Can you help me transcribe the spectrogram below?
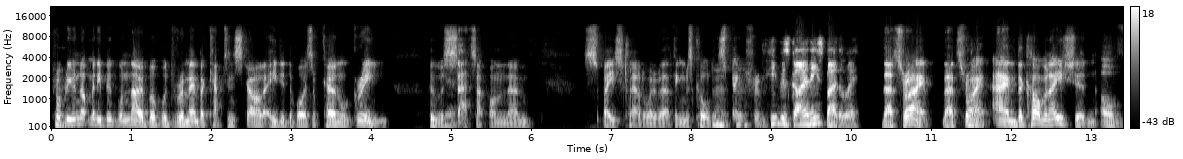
probably mm. not many people know, but would remember Captain Scarlet. He did the voice of Colonel Green, who was yeah. sat up on um, Space Cloud or whatever that thing was called, mm-hmm. Spectrum. He was Guyanese, by the way. That's right. That's right. Yeah. And the combination of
